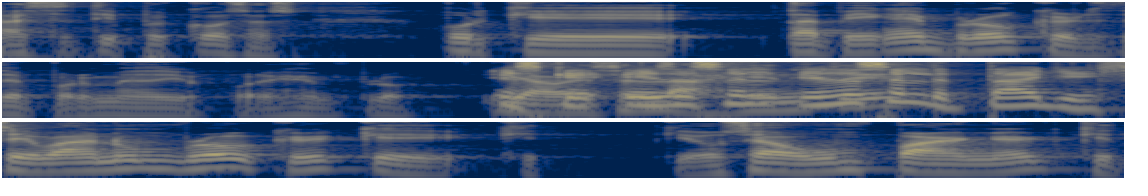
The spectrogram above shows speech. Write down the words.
a este tipo de cosas. Porque también hay brokers de por medio, por ejemplo. es que ese es, el, ese es, el, detalle. Se va en un broker que, que, o sea, un partner que,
